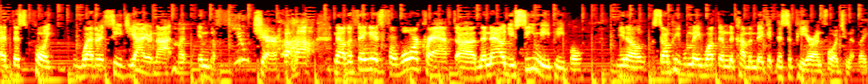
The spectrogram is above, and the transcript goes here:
at this point whether it's CGI or not, but in the future. now, the thing is, for Warcraft, uh, the Now You See Me people, you know, some people may want them to come and make it disappear, unfortunately.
